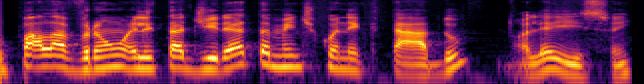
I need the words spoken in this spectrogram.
o palavrão ele está diretamente conectado, olha isso, hein?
